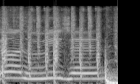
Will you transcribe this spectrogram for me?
You're the reason.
